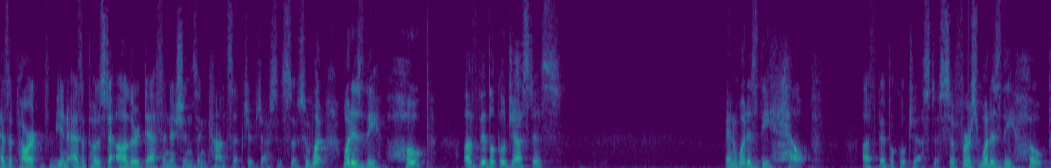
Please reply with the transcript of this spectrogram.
as a part, you know, as opposed to other definitions and concepts of justice. So, so what, what is the hope of biblical justice? And what is the help of biblical justice? So, first, what is the hope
